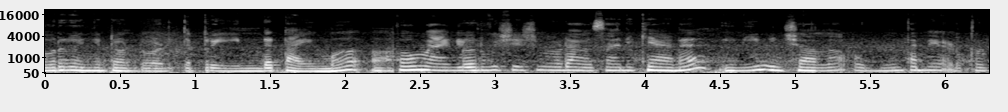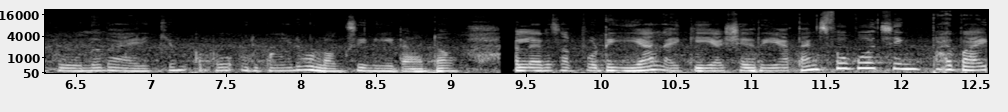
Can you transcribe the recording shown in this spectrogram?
അവർ കഴിഞ്ഞിട്ടുണ്ടോ അടുത്ത ട്രെയിനിന്റെ ടൈം അപ്പോൾ മാംഗ്ലൂർ വിശേഷം ഇവിടെ അവസാനിക്കുകയാണ്. ഇനിയും ഇൻഷാല്ല ഒന്നും തന്നെ അടുത്ത് പോകുന്നതായിരിക്കും. അപ്പോൾ ഒരുപാട് വ്ളോഗ്സ് ഇനി ഇടാം കേട്ടോ എല്ലാവരും സപ്പോർട്ട് ചെയ്യുക ലൈക്ക് ചെയ്യുക ഷെയർ ചെയ്യുക. Thanks for watching bye bye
